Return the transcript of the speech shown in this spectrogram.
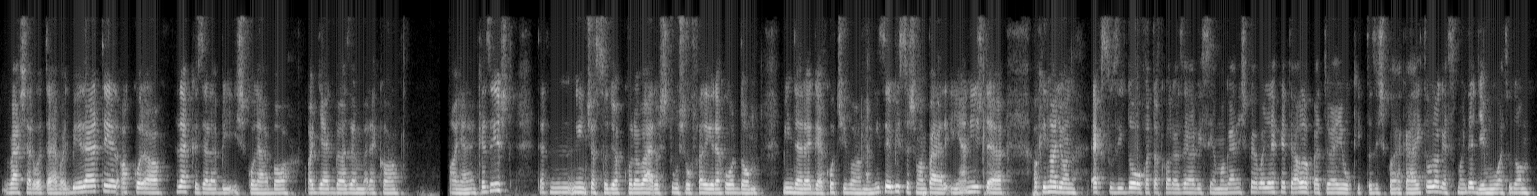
vásároltál vagy béreltél, akkor a legközelebbi iskolába adják be az emberek a, a jelentkezést, tehát nincs az, hogy akkor a város túlsó felére hordom minden reggel kocsival, meg izé. Biztos van pár ilyen is, de aki nagyon exkluzív dolgokat akar, az elviszi a magániskolába a gyereket, de alapvetően jók itt az iskolák állítólag, ezt majd egy év múlva tudom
